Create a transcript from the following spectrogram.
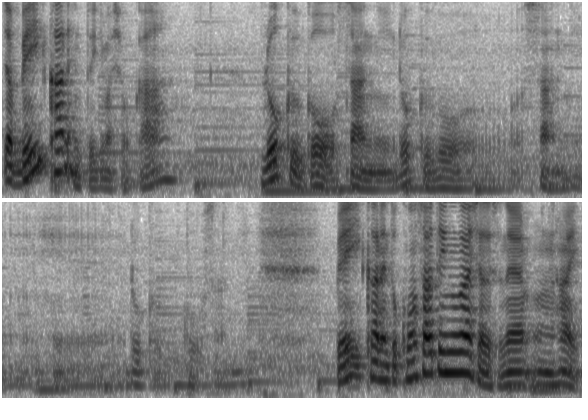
じゃあ、ベイカレントいきましょうか。6532、6532、えー、6532。ベイカレントコンサルティング会社ですね。うん、はい。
